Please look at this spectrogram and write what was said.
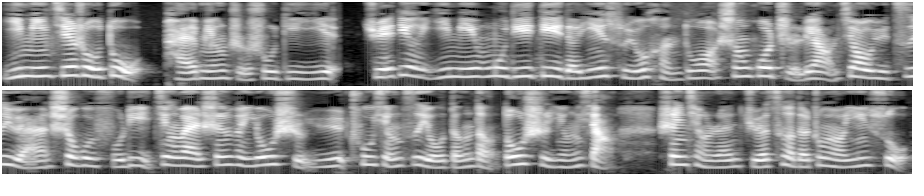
移民接受度排名指数第一。决定移民目的地的因素有很多，生活质量、教育资源、社会福利、境外身份优势与出行自由等等，都是影响申请人决策的重要因素。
